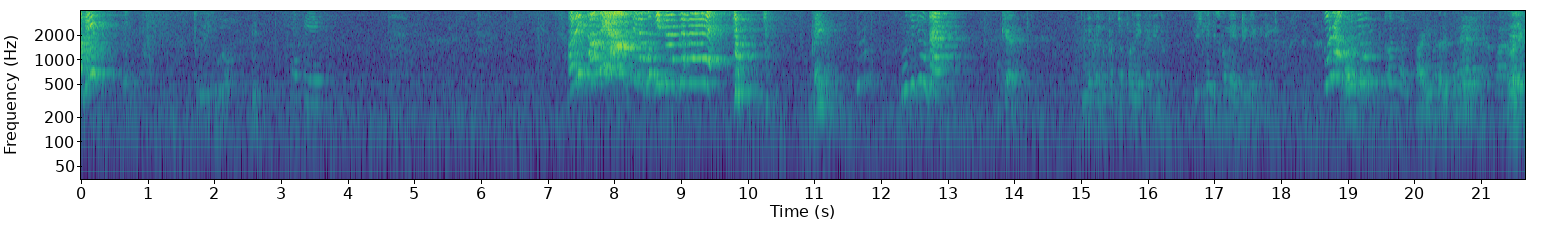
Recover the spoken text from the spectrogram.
आगे थोड़ी दूर और हम्म? ओके अरे कहाँ गए आप मेरा को किडनैप कर रहे हैं चुप चुप मैं ही हूँ मुझे क्यों उठाया वो क्या है तुमने पैरों पर चप्पल नहीं पहने ना तो इसलिए डिस्को में एंट्री नहीं मिलेगी। पर आप सॉरी हाँ ये हम रोलिंग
